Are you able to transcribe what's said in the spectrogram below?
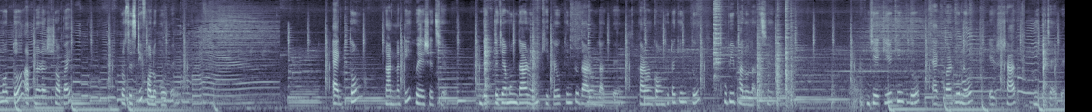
মতো আপনারা সবাই প্রসেসটি ফলো করবেন। একদম রান্নাটি হয়ে এসেছে। দেখতে যেমন দারুণ, খেতেও কিন্তু দারুণ লাগবে। কারণ গন্ধটা কিন্তু খুবই ভালো লাগছে। যে কেউ কিন্তু একবার হলেও এর স্বাদ নিতে চাইবে।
